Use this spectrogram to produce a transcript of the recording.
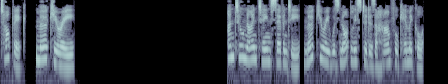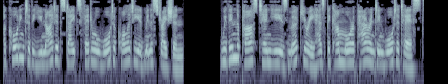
Topic: Mercury until 1970, mercury was not listed as a harmful chemical, according to the United States Federal Water Quality Administration. Within the past 10 years mercury has become more apparent in water tests.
